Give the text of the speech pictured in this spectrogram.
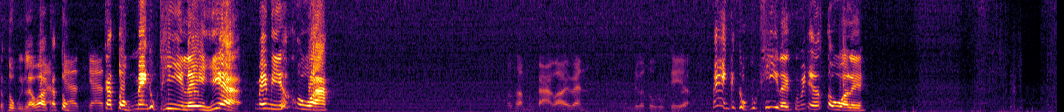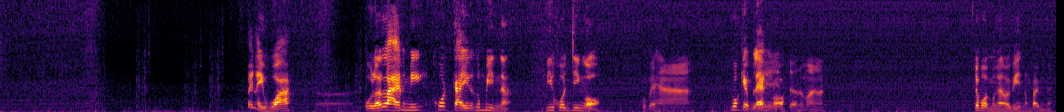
กระตุกอีกแล้วว่ะกระตุกแก๊สแก๊สกระตุกแม่งทุกที่เลยไอ้เฮียไม่มีสักตัวโทรศัพท์มึงกากว่าไอ้แว่นมันจะกระตุกทุกที่อะแม่งกระตุกทุกที่เลยกูไม่เจอสักตัวเลย ไปไหนวะเออโอ้แล้วลายทั้งนี้โคตรไกลเครื่องบินอะ มีคนจริงเหรอ กูไปหาพวกเก็บแรงเหรอ เติมน้ำมันก่อน จะหมดเหมือนกันเหรอพี่ต้องไปเหมือนกัน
